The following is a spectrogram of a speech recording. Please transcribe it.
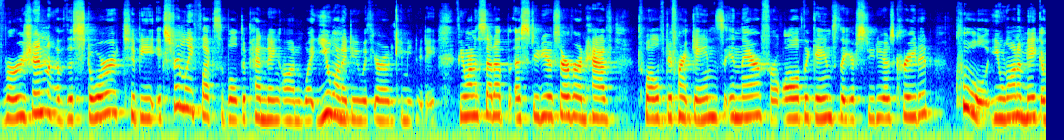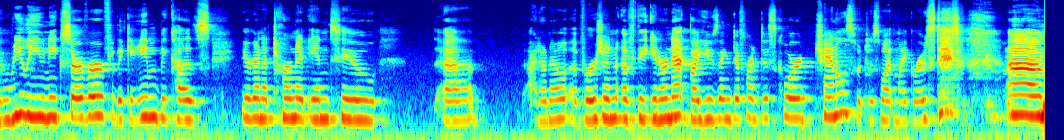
version of the store to be extremely flexible depending on what you want to do with your own community. If you want to set up a studio server and have 12 different games in there for all of the games that your studio has created, cool. You want to make a really unique server for the game because you're going to turn it into, uh, I don't know, a version of the internet by using different Discord channels, which is what Mike Rose did. um,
